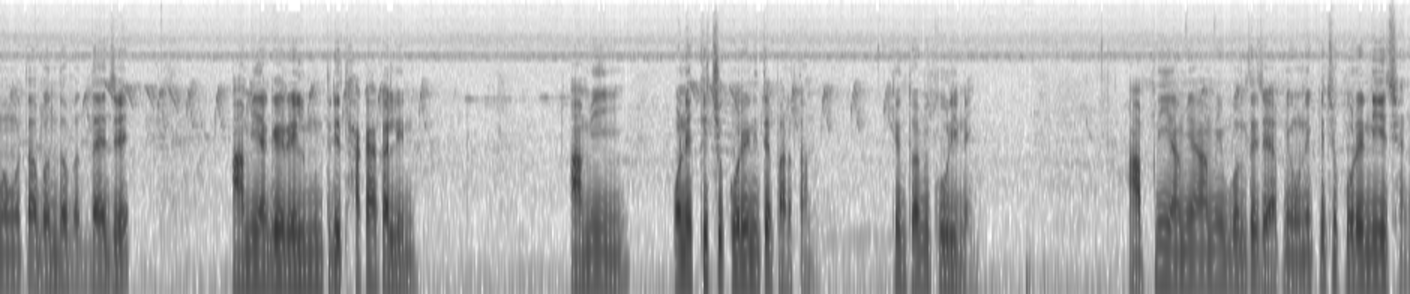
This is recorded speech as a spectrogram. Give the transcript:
মমতা বন্দ্যোপাধ্যায় যে, আমি আগে রেলমন্ত্রী থাকাকালীন আমি অনেক কিছু করে নিতে পারতাম, কিন্তু আমি করি নাই। আপনি, আমি আমি বলতে চাই, আপনি অনেক কিছু করে নিয়েছেন।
